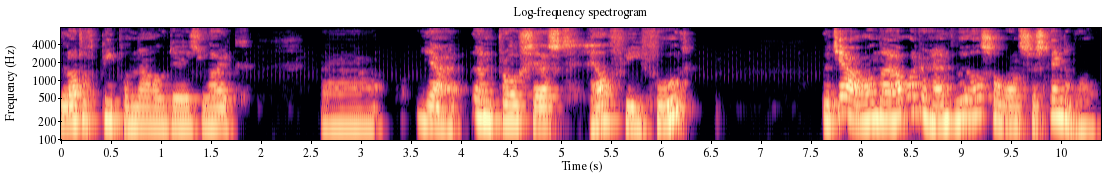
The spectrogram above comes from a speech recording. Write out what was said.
a lot of people nowadays like, uh, yeah, unprocessed healthy food. But yeah, on the other hand, we also want sustainable.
